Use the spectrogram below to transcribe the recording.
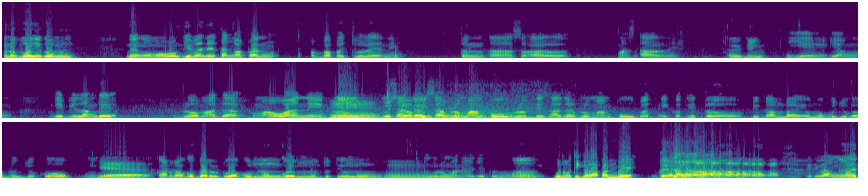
Anak buahnya Komeng. Nah ngomong-ngomong gimana ya tanggapan Bapak Cule nih? Ten, eh, soal Mas Al nih. Trading. iya yang dia bilang dia belum ada kemauan nih belum Hmm, gue belum sadar bisa tuh. belum mampu belum dia sadar belum mampu buat ngikut itu Ditambah ilmu gue juga belum cukup. ya kan? Iya. Karena gue baru dua gunung gue menuntut ilmu. Hmm. Tunggu rumah mana aja tuh Ah. Gunung 38B. gede banget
